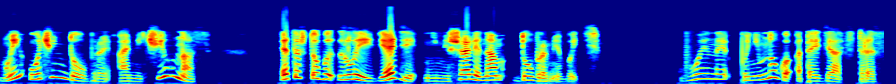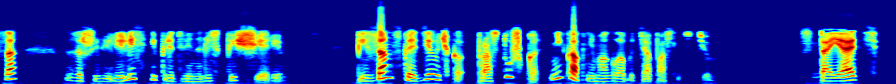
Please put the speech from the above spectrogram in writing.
мы очень добрые, а мечи у нас – это чтобы злые дяди не мешали нам добрыми быть». Воины, понемногу отойдя от стресса, зашевелились и придвинулись к пещере. Пейзанская девочка-простушка никак не могла быть опасностью. «Стоять!»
